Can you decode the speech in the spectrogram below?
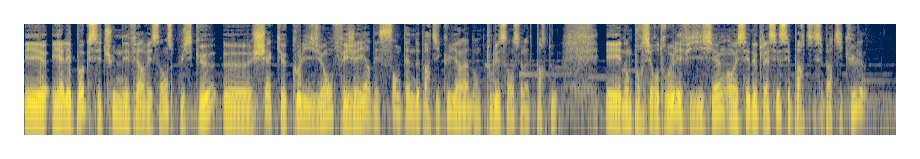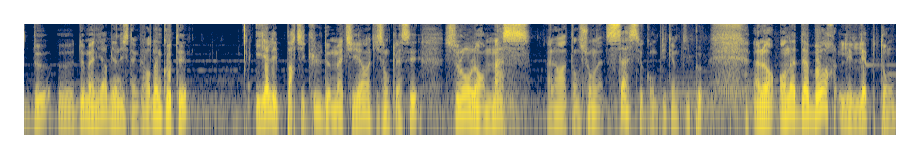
et, et à l'époque c'est une effervescence, puisque euh, chaque collision fait jaillir des centaines de particules, il y en a dans tous les sens, il y en a de partout, et donc pour s'y retrouver, les physiciens ont essayé de classer ces, ces particules de, euh, de manière bien distincte. Alors d'un côté, il y a les particules de matière qui sont classées selon leur masse. Alors attention là, ça se complique un petit peu. Alors on a d'abord les leptons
